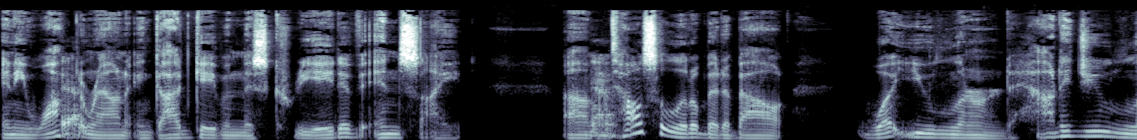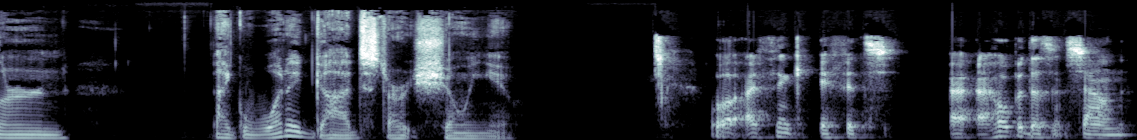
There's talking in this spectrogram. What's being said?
and he walked yeah. around and God gave him this creative insight. Um, yeah. Tell us a little bit about what you learned. How did you learn? Like, what did God start showing you? Well, I think if it's, I, I hope it doesn't sound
